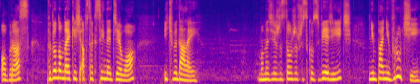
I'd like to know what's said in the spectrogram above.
obraz. Wyglądał na jakieś abstrakcyjne dzieło. Idźmy dalej. Mam nadzieję, że zdążę wszystko zwiedzić, nim pani wróci.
